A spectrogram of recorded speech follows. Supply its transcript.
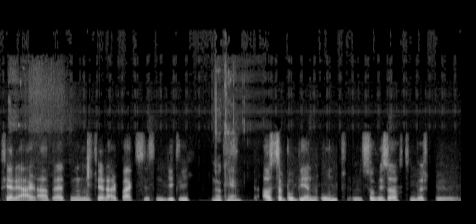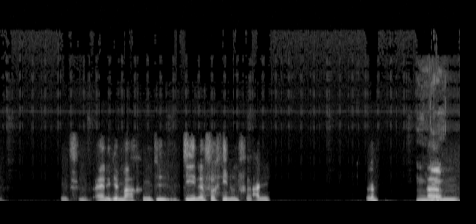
Ferial arbeiten und Ferialpraxisen wirklich okay. auszuprobieren und so wie es auch zum Beispiel einige machen, die gehen einfach hin und fragen. Ja? Ja. Ähm,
